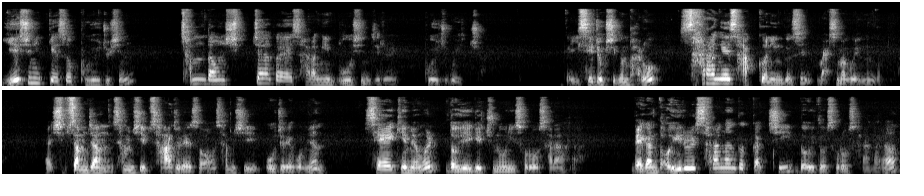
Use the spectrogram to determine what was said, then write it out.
예수님께서 보여주신 참다운 십자가의 사랑이 무엇인지를 보여주고 있죠. 그러니까 이 세족식은 바로 사랑의 사건인 것을 말씀하고 있는 겁니다. 13장 34절에서 35절에 보면 새 계명을 너희에게 주노니 서로 사랑하라. 내가 너희를 사랑한 것 같이 너희도 서로 사랑하라.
